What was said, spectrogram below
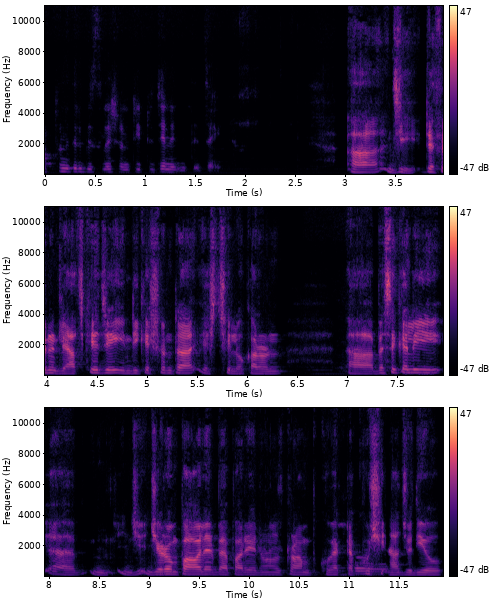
অর্থনীতির বিশ্লেষণটি একটু জেনে নিতে চাই। জি ডেফিনেটলি আজকে যে ইন্ডিকেশনটা এসছিল, কারণ বেসিক্যালি জেরোম পাওয়েলের ব্যাপারে ডোনাল্ড ট্রাম্প খুব একটা খুশি না যদিও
